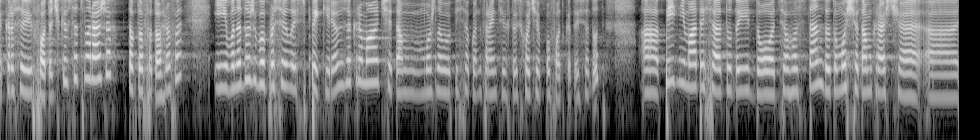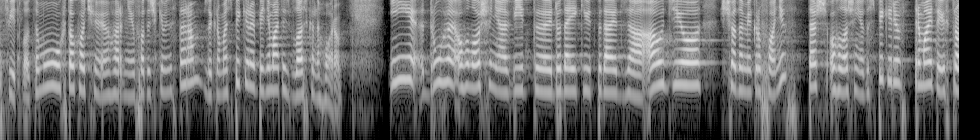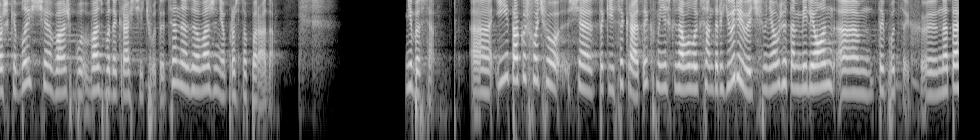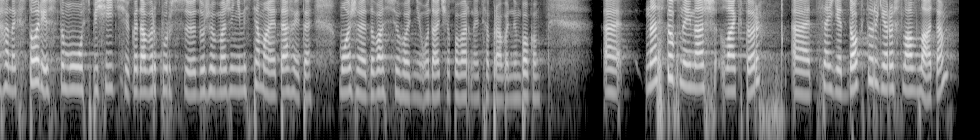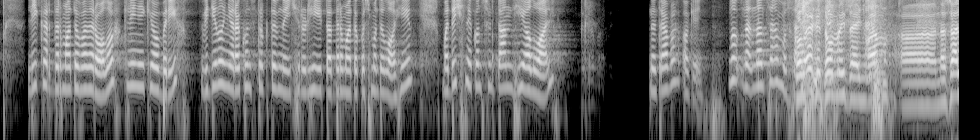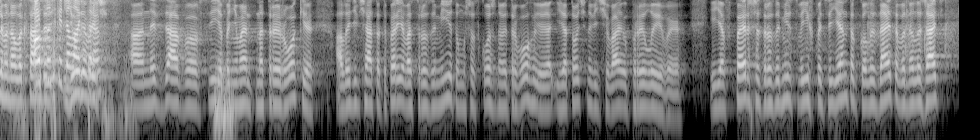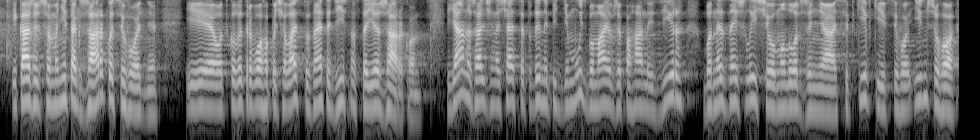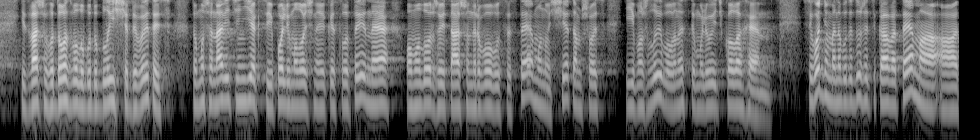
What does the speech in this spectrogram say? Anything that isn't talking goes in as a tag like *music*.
красиві фоточки в соцмережах, тобто фотографи. І вони дуже би просили спікерів, зокрема, чи там, можливо, після конференції хтось хоче пофоткатися тут, підніматися туди до цього стенду, тому що там краще е, світло. Тому хто хоче гарні фоточки в інстаграм, зокрема спікери, піднімайтесь, будь ласка, нагору. І друге оголошення від е, людей, які відповідають за аудіо щодо мікрофонів. Теж оголошення до спікерів. Тримайте їх трошки ближче, вас буде краще чути. Це не зауваження, просто порада. Ніби все. Е, І також хочу ще такий секретик. Мені сказав Олександр Юрійович, у нього вже там мільйон е, типу цих е, натеганих сторіс, тому спішіть, кадавр курс е, дуже обмежені місця має, тегайте. Може, до вас сьогодні удача повернеться правильним боком. Наступний наш лектор це є доктор Ярослав Лата, лікар-дерматовенеролог клініки Оберіг, відділення реконструктивної хірургії та дерматокосметології, медичний консультант Гіалуаль. Не треба? Окей. Ну, на, на цьому все. Колеги, добрий день *laughs* вам. А, на жаль, мене Олександр Оплески для Юрійович лектора. а, не взяв е, в свій абонемент на три роки. Але, дівчата, тепер я вас розумію, тому що з кожною тривогою я, я точно відчуваю приливи. І я вперше зрозумів своїх пацієнток, коли, знаєте, вони лежать і кажуть, що мені так жарко сьогодні. І от коли тривога почалась, то знаєте, дійсно стає жарко. Я, на жаль, чи на щастя, туди не піднімусь, бо маю вже поганий зір, бо не знайшли ще омолодження сітківки і всього іншого. І з вашого дозволу буду ближче дивитись, тому що навіть ін'єкції полімолочної кислоти не омолоджують нашу нервову систему, ну ще там щось, і можливо вони стимулюють колаген. Сьогодні в мене буде дуже цікава тема.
